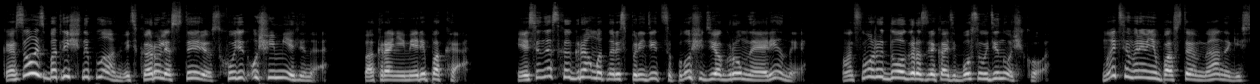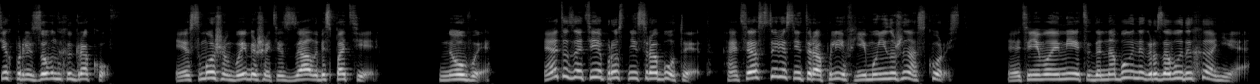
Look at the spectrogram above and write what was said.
Казалось бы, отличный план, ведь король Астериус ходит очень медленно, по крайней мере, пока. Если Несха грамотно распорядится площадью огромной арены, он сможет долго развлекать босса в одиночку. Мы тем временем поставим на ноги всех парализованных игроков и сможем выбежать из зала без потерь. Но, увы, эта затея просто не сработает, хотя Астерис нетороплив, ему не нужна скорость. Ведь у него имеется дальнобойное грозовое дыхание.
